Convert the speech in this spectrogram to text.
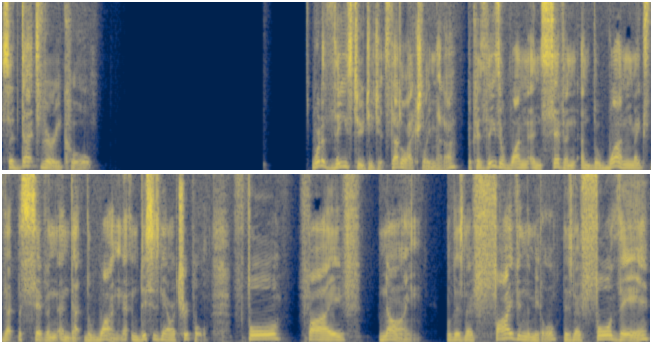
So that's very cool. What are these two digits? That'll actually matter because these are 1 and 7, and the 1 makes that the 7 and that the 1. And this is now a triple. 4, 5, 9. Well, there's no 5 in the middle, there's no 4 there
